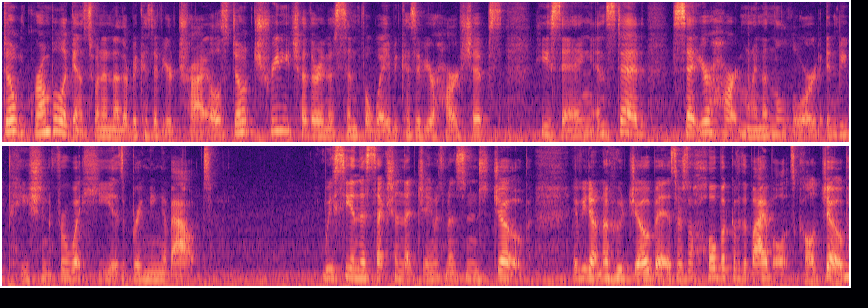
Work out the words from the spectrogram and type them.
Don't grumble against one another because of your trials. Don't treat each other in a sinful way because of your hardships, he's saying. Instead, set your heart and mind on the Lord and be patient for what he is bringing about we see in this section that James mentions Job. If you don't know who Job is, there's a whole book of the Bible. It's called Job,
